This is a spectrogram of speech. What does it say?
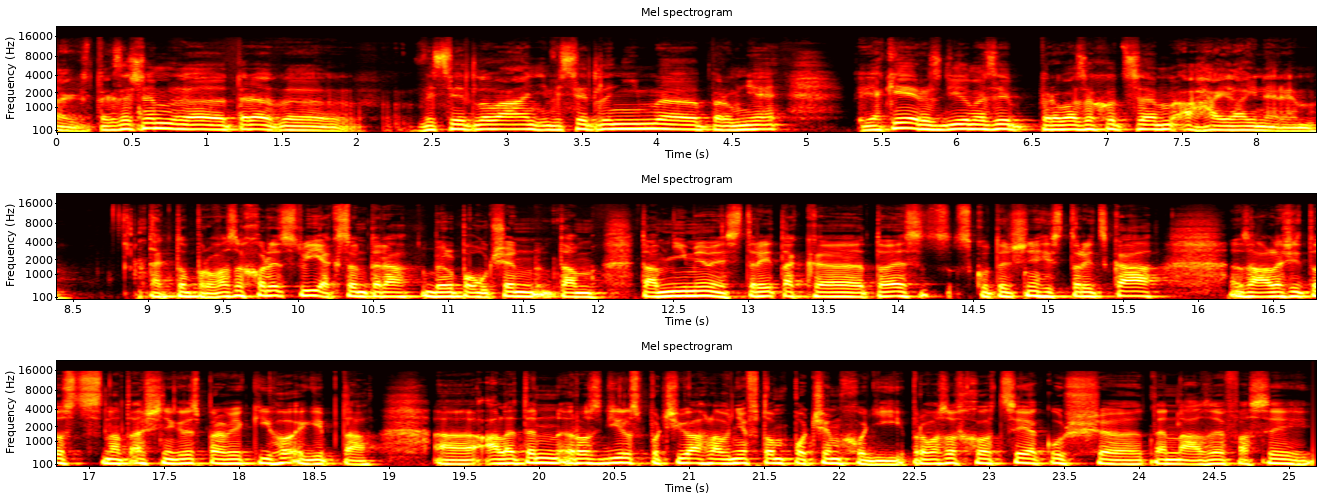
Tak, tak začneme eh, teda eh, vysvětlování, vysvětlením pro mě, jaký je rozdíl mezi provazochodcem a highlinerem? Tak to provazochodectví, jak jsem teda byl poučen tam tamními mistry, tak eh, to je skutečně historická záležitost snad až někde z pravěkého Egypta. Eh, ale ten rozdíl spočívá hlavně v tom, po čem chodí. Provazochodci, jak už eh, ten název asi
